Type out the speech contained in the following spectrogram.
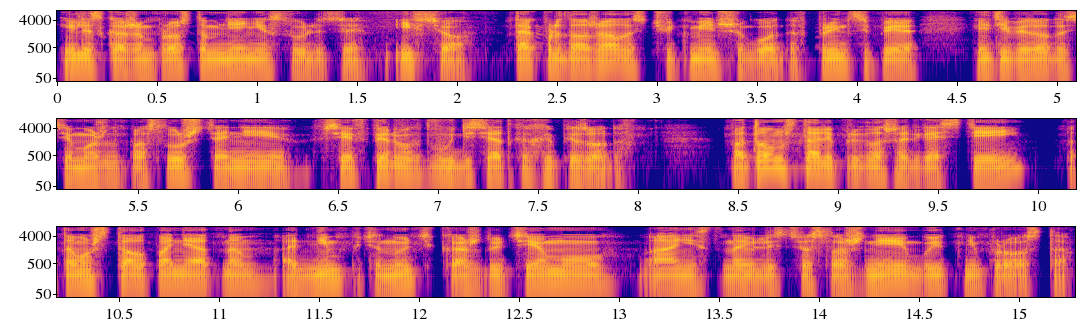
или, скажем, просто мнение с улицы. И все. Так продолжалось чуть меньше года. В принципе, эти эпизоды все можно послушать, они все в первых двух десятках эпизодов. Потом стали приглашать гостей, потому что стало понятно, одним потянуть каждую тему, а они становились все сложнее, будет непросто.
